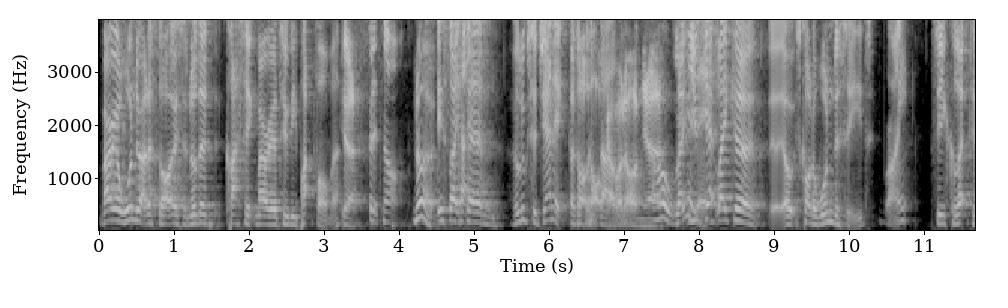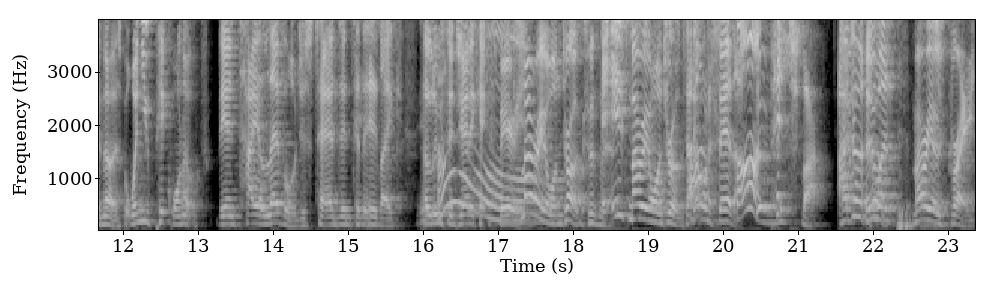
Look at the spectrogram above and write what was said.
Mario Wonder, I just thought it's another classic Mario 2D platformer. Yeah. but it's not. No, it's like Okay. um, hallucinogenic There's sort a of lot style. going on. Yeah. Oh, Like you Really? get like a, oh, it's called a Wonder Seed. Right. So you're collecting those, but when you pick one up, the entire level just turns into this is. like hallucinogenic Oh. experience. It's Mario on drugs, isn't it? It is Mario on drugs. I don't want to That's say that. fun. Who pitched that? I don't Who know. went? Mario's great,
